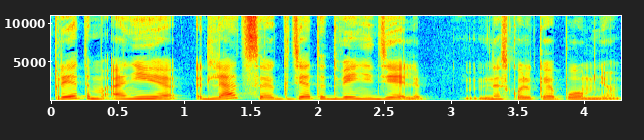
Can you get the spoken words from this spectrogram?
при этом они длятся где-то две недели, насколько я помню.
